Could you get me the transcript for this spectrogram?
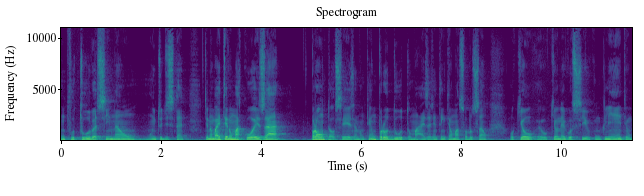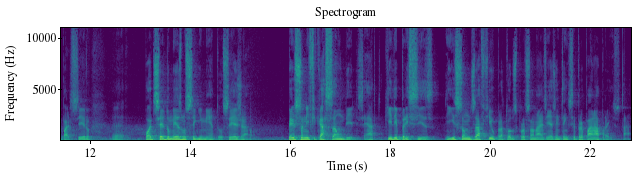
um futuro assim, não muito distante, que não vai ter uma coisa pronta, ou seja, não tem um produto mais, a gente tem que ter uma solução. O que eu, o que eu negocio com um cliente, um parceiro, é, pode ser do mesmo segmento, ou seja, personificação dele, certo? O que ele precisa. E isso é um desafio para todos os profissionais e a gente tem que se preparar para isso, tá?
